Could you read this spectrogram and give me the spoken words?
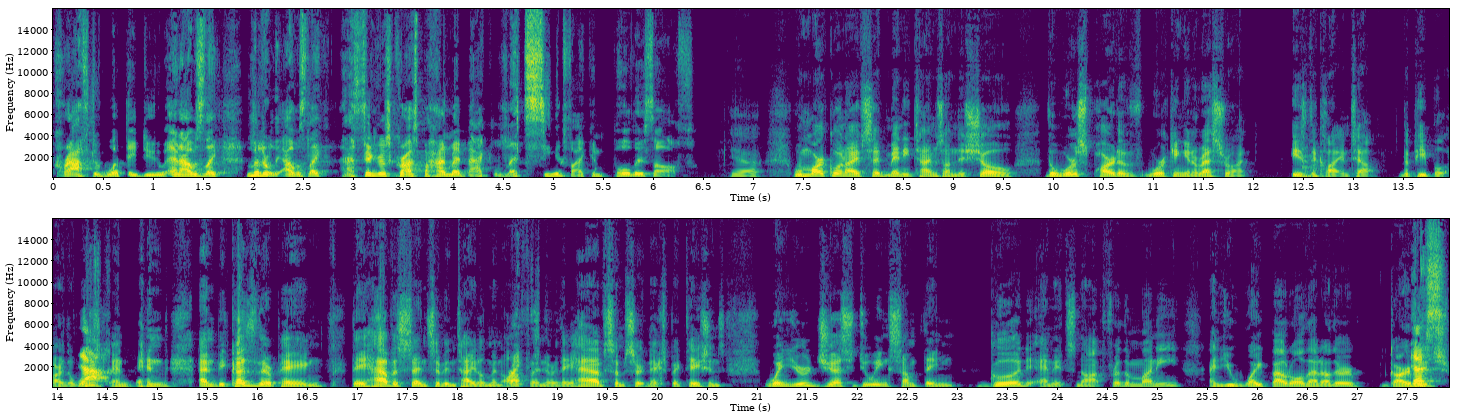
Craft of what they do. And I was like, literally, I was like, fingers crossed behind my back. Let's see if I can pull this off. Yeah. Well, Marco and I have said many times on this show the worst part of working in a restaurant is the mm-hmm. clientele. The people are the worst. Yeah. And and and because they're paying, they have a sense of entitlement Right. often or they have some certain expectations. When you're just doing something good and it's not for the money and you wipe out all that other garbage Yes.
